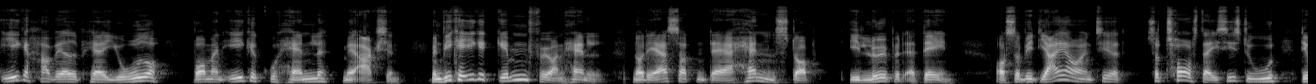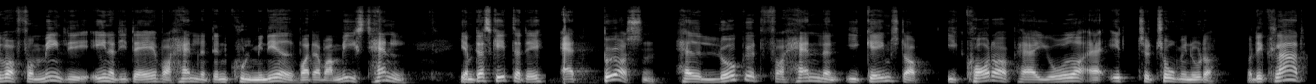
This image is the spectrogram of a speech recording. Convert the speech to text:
ikke har været perioder, hvor man ikke kunne handle med aktien. Men vi kan ikke gennemføre en handel, når det er sådan, der er handelsstop i løbet af dagen. Og så vidt jeg er orienteret, så torsdag i sidste uge, det var formentlig en af de dage, hvor handlen den kulminerede, hvor der var mest handel. Jamen der skete der det, at børsen havde lukket for handlen i GameStop i kortere perioder af 1-2 minutter. Og det er klart,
